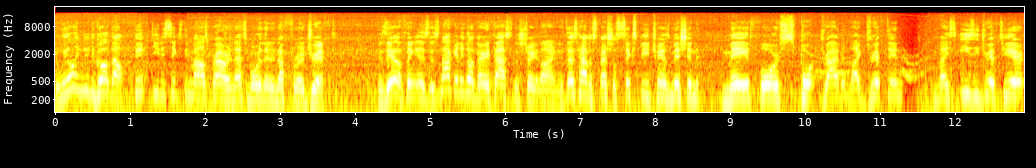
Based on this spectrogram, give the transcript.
we only need to go about 50 to 60 miles per hour and that's more than enough for a drift. Because the other thing is, it's not going to go very fast in a straight line. It does have a special six-speed transmission made for sport driving, like drifting. Nice easy drift here.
